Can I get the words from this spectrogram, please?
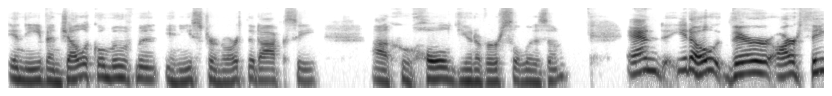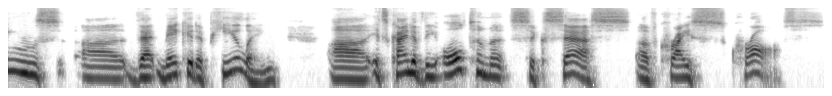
in the evangelical movement, in Eastern Orthodoxy, uh, who hold universalism and you know there are things uh, that make it appealing. Uh, it's kind of the ultimate success of christ's cross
